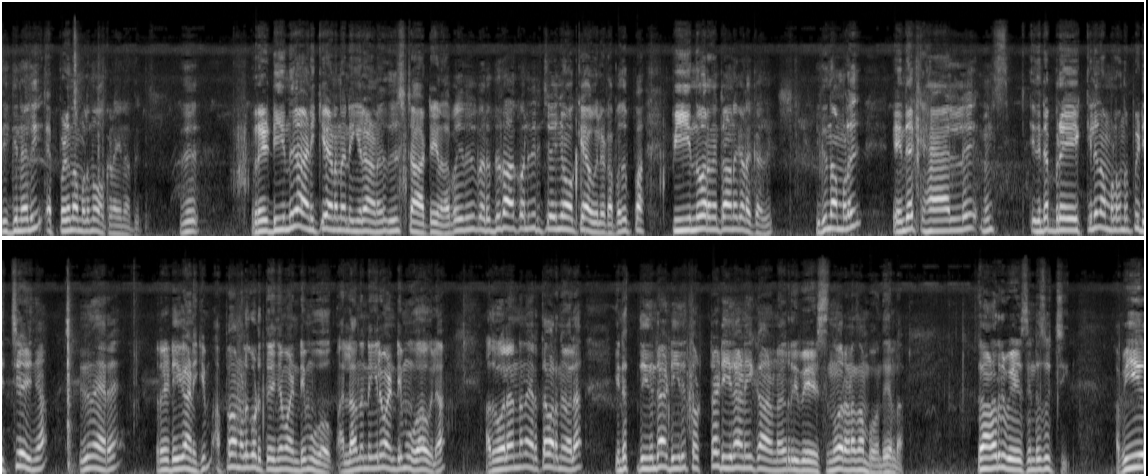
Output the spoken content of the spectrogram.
സിഗ്നൽ എപ്പോഴും നമ്മൾ നോക്കണം അതിനകത്ത്. ഇത് റെഡിന്ന് കാണിക്കുകയാണെന്നുണ്ടെങ്കിലാണ് ഇത് സ്റ്റാർട്ട് ചെയ്യുന്നത് അപ്പോൾ ഇത് വെറുതെ താക്കോൽ തിരിച്ചു കഴിഞ്ഞാൽ ഓക്കെ ആവില്ല കേട്ടോ അപ്പോൾ ഇതിപ്പോൾ പി എന്ന് പറഞ്ഞിട്ടാണ് കിടക്കുന്നത് ഇത് നമ്മൾ ഇതിന്റെ ഹാലിൽ മീൻസ് ഇതിന്റെ ബ്രേക്കിൽ നമ്മളൊന്ന് പിടിച്ചു കഴിഞ്ഞാൽ ഇത് നേരെ റെഡി കാണിക്കും. അപ്പോൾ നമ്മൾ കൊടുത്തു കഴിഞ്ഞാൽ വണ്ടി മൂവ് ആവും. അല്ലാന്നുണ്ടെങ്കിൽ വണ്ടി മൂവ് ആവില്ല അതുപോലെ തന്നെ നേരത്തെ പറഞ്ഞ പോലെ ഇതിന്റെ ഇതിന്റെ അടിയിൽ തൊട്ടടിയിലാണ് ഈ കാണുന്നത് റിവേഴ്സ് എന്ന് പറയുന്ന സംഭവം. ചെയ്യണ്ട ഇതാണ് റിവേഴ്സിന്റെ സ്വിച്ച്. അപ്പോൾ ഈ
